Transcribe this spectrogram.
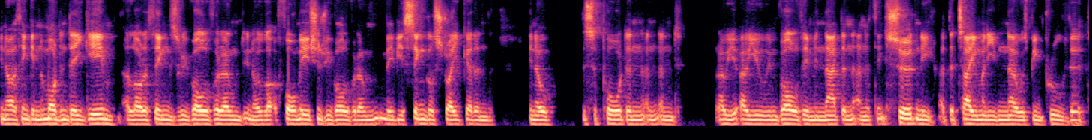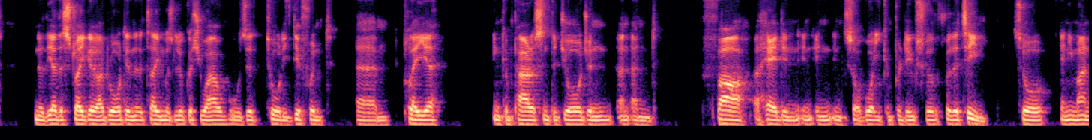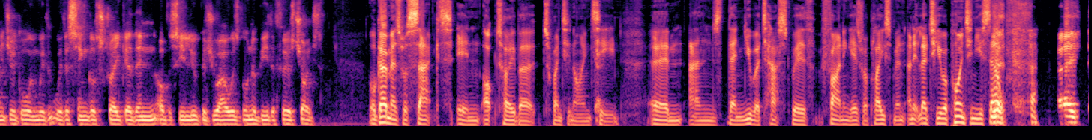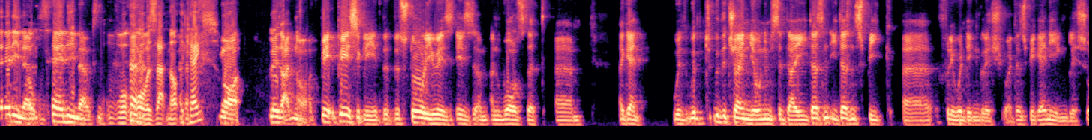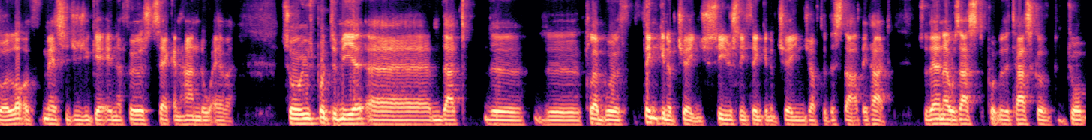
you know, I think in the modern day game, a lot of things revolve around, you know, a lot of formations revolve around maybe a single striker and, you know, the support and and, and how you how you involve him in that. And, and I think certainly at the time and even now has been proved that, you know, the other striker I brought in at the time was Lucas Joao, who was a totally different um, player in comparison to George and and, and far ahead in, in, in sort of what he can produce for, for the team. So any manager going with with a single striker, then obviously Lucas Joao is going to be the first choice. Well, Gomes was sacked in October 2019, yeah. um, and then you were tasked with finding his replacement, and it led to you appointing yourself. Yeah. Uh, steady now, steady now. What, what, was that not the case? no, no. Basically, the, the story is is um, and was that um, again with with with the Chinese owner, Mr. Dai, he doesn't he doesn't speak uh, fluent English or doesn't speak any English. So a lot of messages you get in a first, second hand or whatever. So he was put to me uh, that the the club were thinking of change, seriously thinking of change after the start they'd had. So then I was asked to put with the task of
